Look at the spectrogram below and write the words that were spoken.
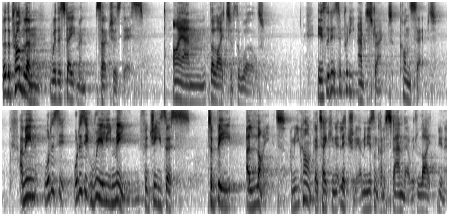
But the problem with a statement such as this, I am the light of the world, is that it's a pretty abstract concept. I mean, what does it, what does it really mean for Jesus to be a light? I mean, you can't go taking it literally. I mean, he doesn't kind of stand there with light, you know,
